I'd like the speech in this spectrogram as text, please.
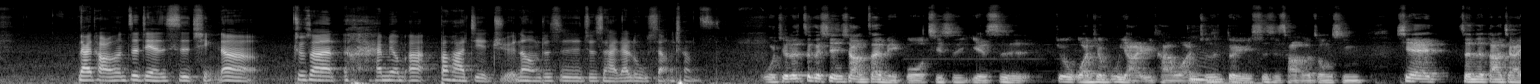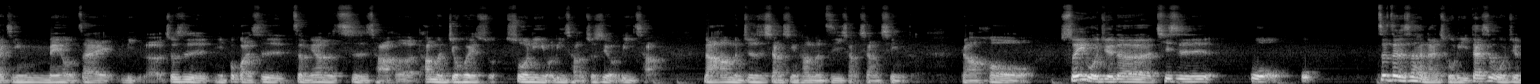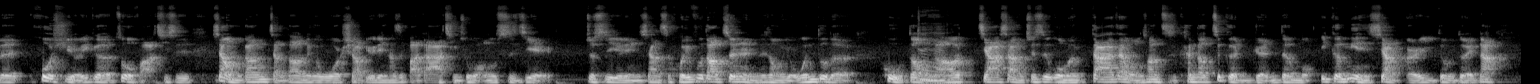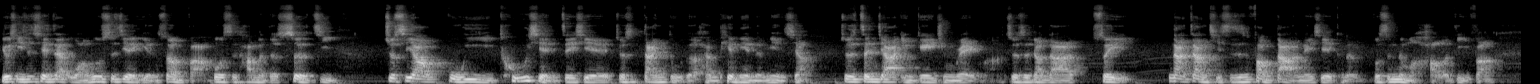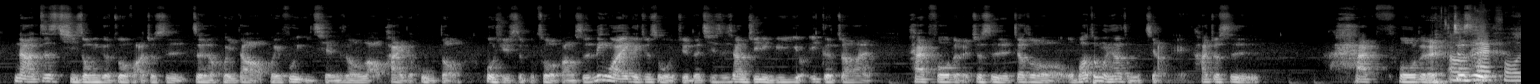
来讨论这件事情。那就算还没有办办法解决，那我们就是就是还在路上这样子。我觉得这个现象在美国其实也是就完全不亚于台湾，嗯、就是对于事实查核中心，现在真的大家已经没有在理了。就是你不管是怎么样的事实查核，他们就会说说你有立场就是有立场。那他们就是相信他们自己想相信的，然后，所以我觉得其实我我这真的是很难处理，但是我觉得或许有一个做法，其实像我们刚刚讲到那个 workshop，有点像是把大家请出网络世界，就是有点像是恢复到真人那种有温度的互动，然后加上就是我们大家在网上只看到这个人的某一个面相而已，对不对？那尤其是现在网络世界的演算法或是他们的设计。就是要故意凸显这些，就是单独的很片面的面相，就是增加 engaging rate 嘛，就是让大家，所以那这样其实是放大那些可能不是那么好的地方。那这是其中一个做法，就是真的回到回复以前这种老派的互动，或许是不错的方式。另外一个就是我觉得，其实像 G0V 有一个专案 hack folder，就是叫做我不知道中文要怎么讲诶、欸，它就是 hack folder，、oh, 就是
